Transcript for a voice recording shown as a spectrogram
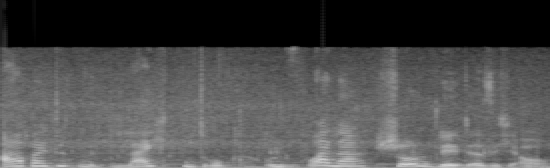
Arbeitet mit leichtem Druck und voilà, schon bläht er sich auf.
